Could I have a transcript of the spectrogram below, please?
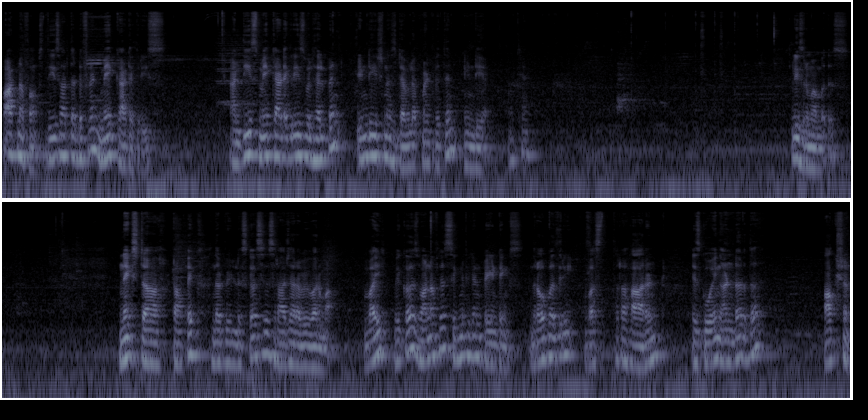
partner firms. These are the different make categories. And these make categories will help in indigenous development within India. Okay. Please remember this. Next uh, topic that we'll discuss is Raja Ravi Varma. Why? Because one of his significant paintings, Draupadi Vastraharan, is going under the auction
